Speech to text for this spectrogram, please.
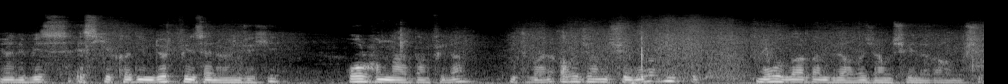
Yani, biz eski kadim 4000 sene önceki Orhunlardan filan itibaren alacağımız şeyler almışız. Moğollardan bile alacağımız şeyler almışız.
